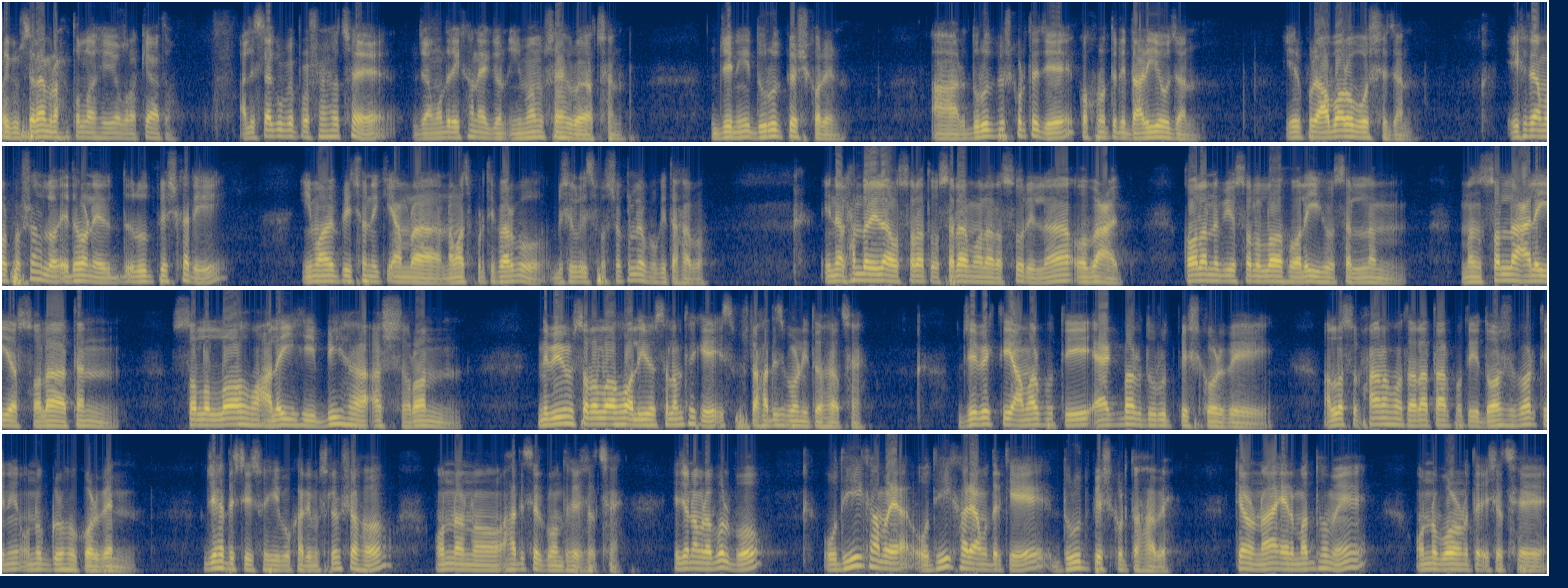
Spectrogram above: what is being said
ওয়ালাইকুম সালাম রহমতুল্লাহ বরাকাত আল ইসলা গ্রুপের প্রশ্ন হচ্ছে যে, আমাদের এখানে একজন ইমাম সাহেব রয়েছেন, যিনি দুরুদ পেশ করেন। আর দুরুদ পেশ করতে যে কখনো তিনি দাঁড়িয়েও যান, এরপরে আবারও বসে যান। এক্ষেত্রে আমার প্রশ্ন হলো, এ ধরনের দুরুদ পেশকারী ইমামের পিছনে কি আমরা নামাজ পড়তে পারব? বিষয়গুলো স্পষ্ট করলে উপকৃত হব। ইন আলহামদুলিল্লাহ ওসরাত ওসালাম আল্লাহ রসুলিল্লাহ ওবাদ কলা নবী সাল আলহি ওসাল্লাম মান সাল্লা আলাইয়া সলাতন সাল আলাইহি বিহা আশরন। নবীম সাল আলী আসাল্লাম থেকে স্পষ্ট হাদিস বর্ণিত হয়েছে, যে ব্যক্তি আমার প্রতি একবার দুরুদ পেশ করবে, আল্লাহ সুফানহতালা তার প্রতি দশবার তিনি অনুগ্রহ করবেন। যে হাদিসটি সহি বুখারি মুসলিম সহ অন্যান্য হাদিসের গ্রন্থে এসেছে। এই আমরা বলব, অধিক আমরা অধিক হারে আমাদেরকে দুরুদ পেশ করতে হবে। কেননা এর মাধ্যমে অন্য বর্ণতে এসেছে,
